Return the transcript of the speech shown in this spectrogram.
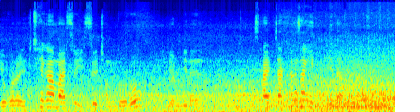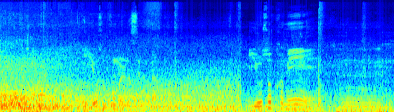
요거를 체감할 수 있을 정도로 연비는 살짝 향상이 됩니다. 이 요소컴을 넣습니다. 이 요소컴이, 음,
